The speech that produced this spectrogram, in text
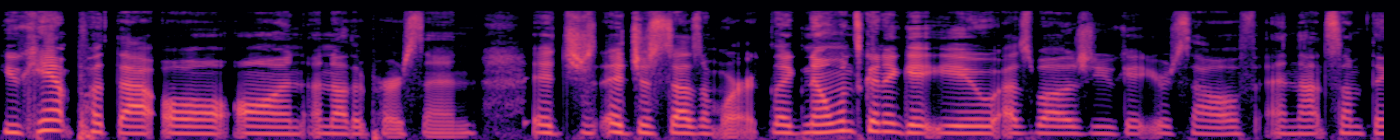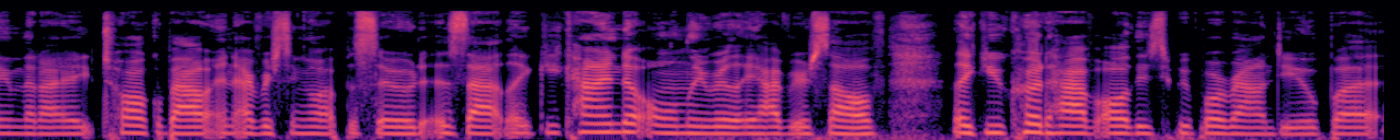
you can't put that all on another person. It just it just doesn't work. Like no one's going to get you as well as you get yourself and that's something that I talk about in every single episode is that like you kind of only really have yourself. Like you could have all these people around you, but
